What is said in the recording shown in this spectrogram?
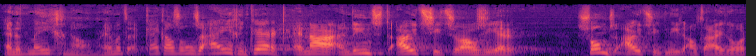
en het meegenomen? Want kijk, als onze eigen kerk er na een dienst uitziet zoals hij er soms uitziet, niet altijd hoor.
